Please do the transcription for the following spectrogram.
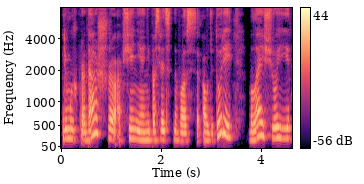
прямых продаж, общения непосредственного с аудиторией, была еще и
